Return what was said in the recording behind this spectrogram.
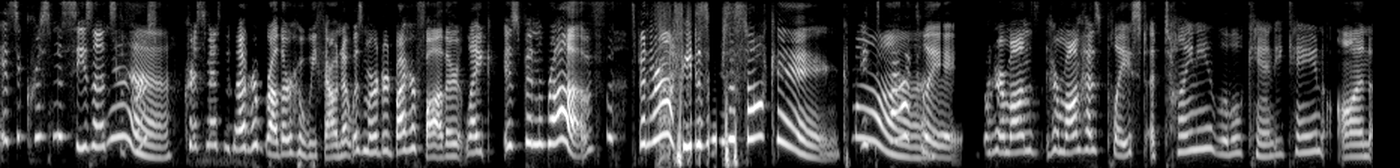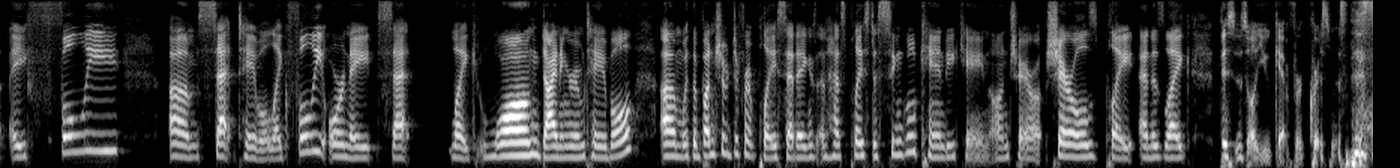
It's a Christmas season. It's the first Yeah. Christmas without her brother, who we found out was murdered by her father. Like, it's been rough. It's been rough. He deserves a stocking. Come on. Exactly. But her mom's her mom has placed a tiny little candy cane on a fully um set table, like fully ornate set like long dining room table um, with a bunch of different play settings and has placed a single candy cane on Cheryl- Cheryl's plate and is like, this is all you get for Christmas this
